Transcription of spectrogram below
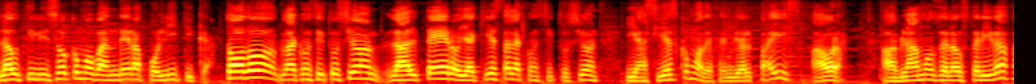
la utilizó como bandera política. Todo la constitución, la altero y aquí está la constitución. Y así es como defendió al país. Ahora, hablamos de la austeridad.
